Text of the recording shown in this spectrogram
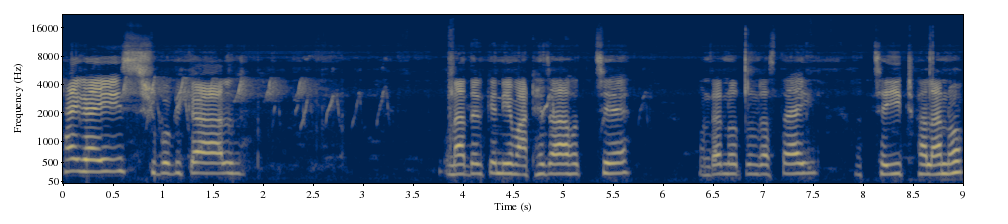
হাই গাইস শুভ বিকাল। ওনাদেরকে নিয়ে মাঠে যাওয়া হচ্ছে। ওনারা নতুন রাস্তায় হচ্ছে ইট ফালানো।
